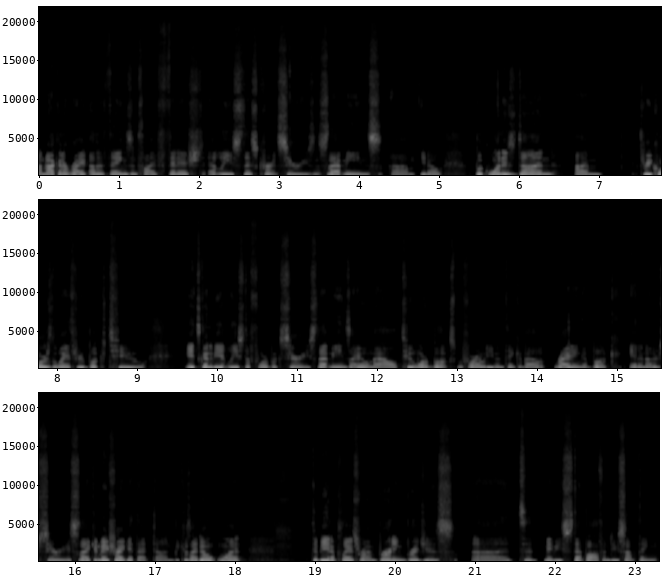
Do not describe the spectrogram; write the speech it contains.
I'm not going to write other things until I've finished at least this current series, and so that means um, you know book one is done. I'm three quarters of the way through book two. It's going to be at least a four book series. That means I owe Mal two more books before I would even think about writing a book in another series. So I can make sure I get that done because I don't want to be in a place where I'm burning bridges uh, to maybe step off and do something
